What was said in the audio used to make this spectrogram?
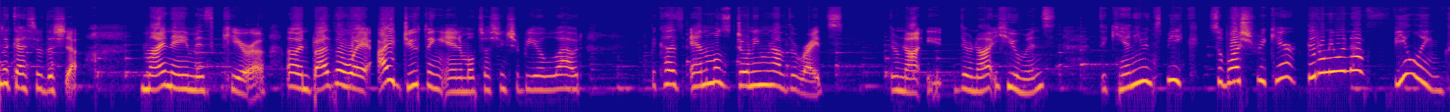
the guest of the show. My name is Kira. Oh, and by the way, I do think animal testing should be allowed because animals don't even have the rights. They're not they're not humans. They can't even speak. So why should we care? They don't even have feelings.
